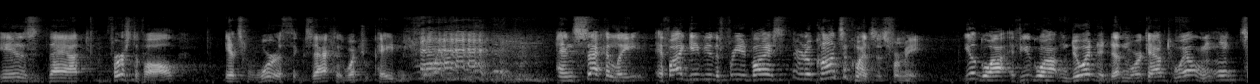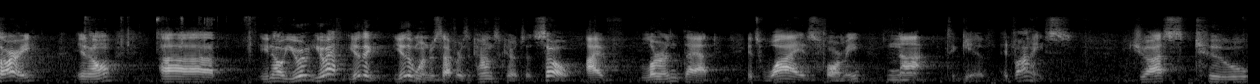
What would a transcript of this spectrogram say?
is that, first of all, it's worth exactly what you paid me for. and secondly, if I give you the free advice, there are no consequences for me. You'll go out, if you go out and do it and it doesn't work out too well, sorry, you know. Uh, you know, you're, you have, you're, the, you're the one who suffers the consequences. So I've learned that it's wise for me not to give advice, just to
